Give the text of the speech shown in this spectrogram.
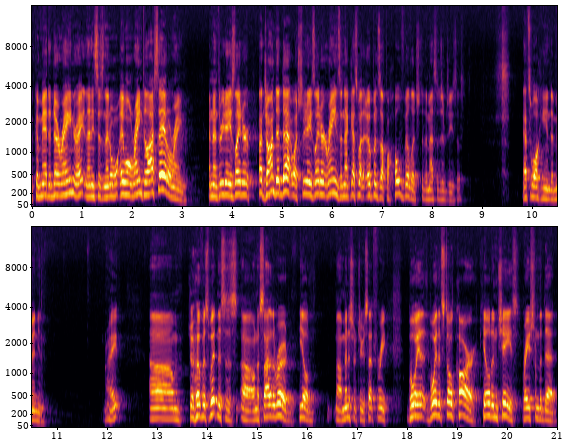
who commanded no rain, right? And then he says, and it won't, it won't rain till I say it'll rain. And then three days later, oh, John did that. Watch, three days later it rains, and that guess what? It opens up a whole village to the message of Jesus. That's walking in dominion, right? Um, Jehovah's Witnesses uh, on the side of the road, healed, uh, ministered to, set free. Boy, boy that stole car, killed and chased, raised from the dead.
